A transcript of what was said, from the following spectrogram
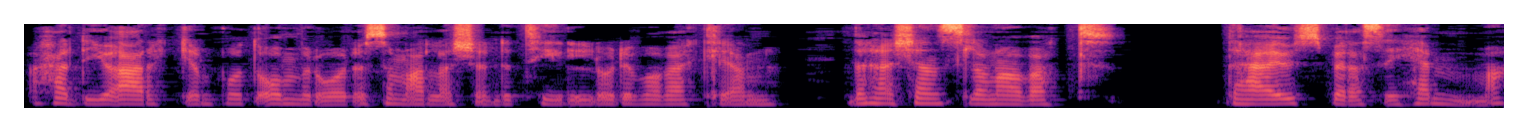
hade ju arken på ett område som alla kände till och det var verkligen den här känslan av att det här utspelar sig hemma.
